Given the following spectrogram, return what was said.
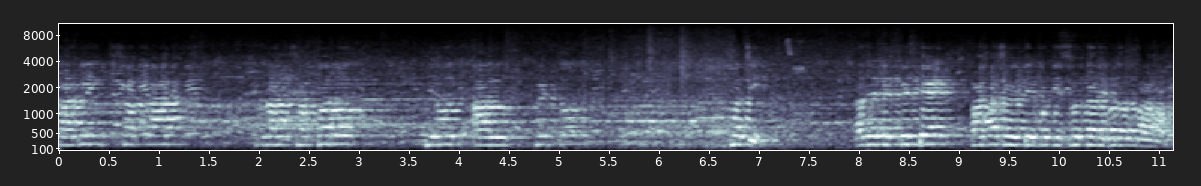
কাদির সরকার প্রধান সম্পাদক ফিরোজ আল ফেরদৌস সচিব। তাদের নেতৃত্বে ভাষা শহীদদের প্রতি শ্রদ্ধা নিবেদন করা হবে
